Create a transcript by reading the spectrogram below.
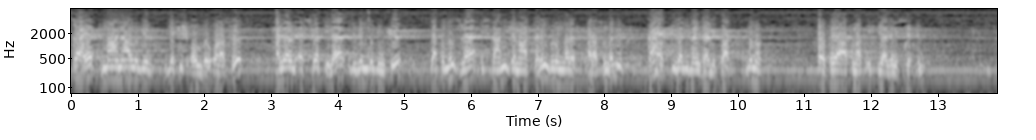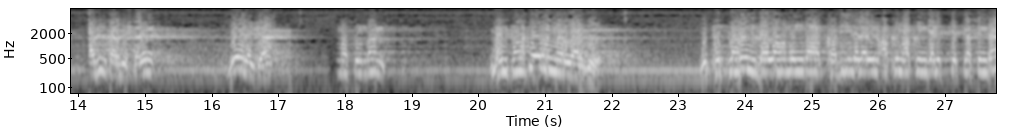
Gayet manalı bir geçiş oldu orası. Hacer-ül Esved ile bizim bugünkü yapımız ve İslami cemaatlerin durumları arasında bir gayet güzel bir benzerlik var. Bunu ortaya atmak ihtiyacını hissettim. Aziz kardeşlerim, böylece masından menfaati olanlar vardı. Bu putların devamında kabilelerin akın akın gelip gitmesinde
